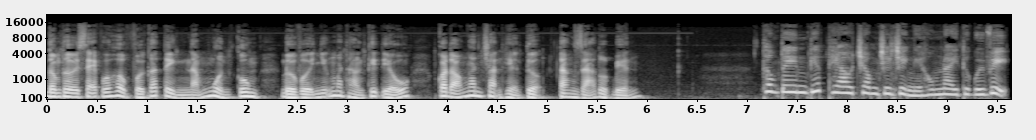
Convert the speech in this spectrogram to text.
Đồng thời sẽ phối hợp với các tỉnh nắm nguồn cung đối với những mặt hàng thiết yếu, qua đó ngăn chặn hiện tượng tăng giá đột biến. Thông tin tiếp theo trong chương trình ngày hôm nay thưa quý vị,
